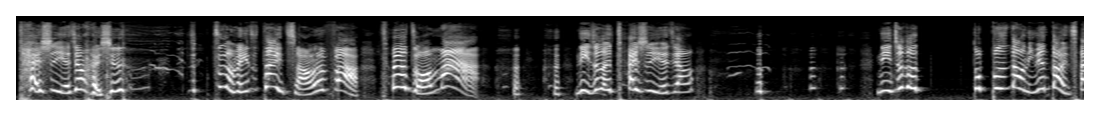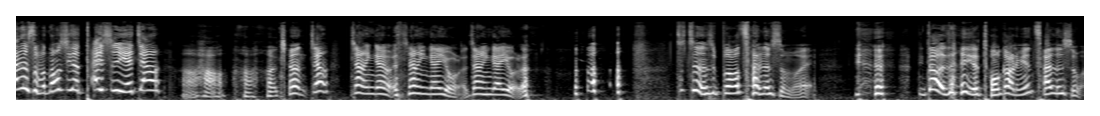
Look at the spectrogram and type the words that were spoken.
泰式椰浆海鲜，这个名字太长了吧？这个怎么骂？你这个泰式椰浆，你这个都不知道里面到底掺了什么东西的泰式椰浆啊！好好好，这样这样这样应该有，这样应该有了，这样应该有了。这真的是不知道掺了什么哎！你到底在你的投稿里面掺了什么？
